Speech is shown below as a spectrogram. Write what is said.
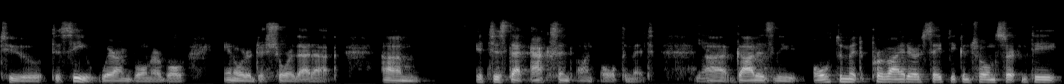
to, to see where I'm vulnerable in order to shore that up. Um, it's just that accent on ultimate. Yeah. Uh, God is the ultimate provider of safety, control, and certainty,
